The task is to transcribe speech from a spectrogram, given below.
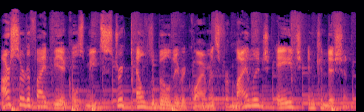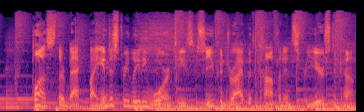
Our certified vehicles meet strict eligibility requirements for mileage, age, and condition. Plus, they're backed by industry-leading warranties so you can drive with confidence for years to come.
